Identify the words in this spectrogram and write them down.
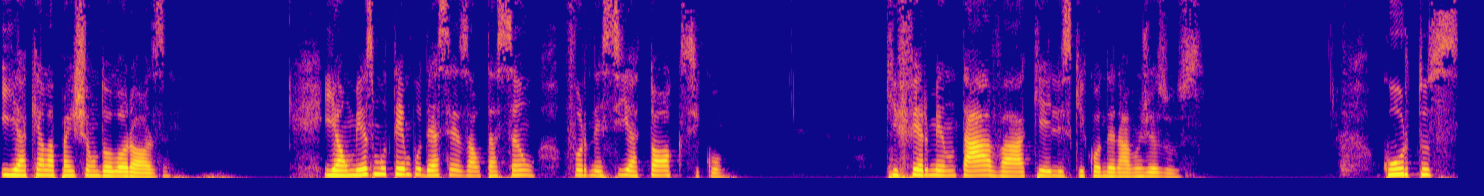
e aquela paixão dolorosa. E ao mesmo tempo dessa exaltação, fornecia tóxico que fermentava aqueles que condenavam Jesus. Curtos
